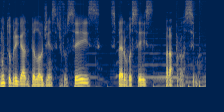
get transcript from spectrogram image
Muito obrigado pela audiência de vocês. Espero vocês para a próxima.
